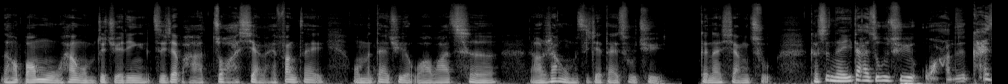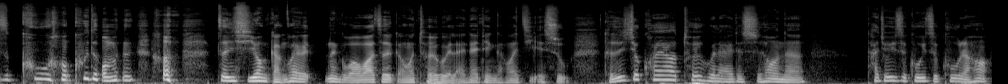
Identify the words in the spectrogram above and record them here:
然后保姆和我们就决定直接把他抓下来，放在我们带去的娃娃车，然后让我们直接带出去。跟他相处，可是呢，一带出去，哇，就开始哭哦，哭得我们 真希望赶快那个娃娃车赶快推回来，那天赶快结束。可是就快要推回来的时候呢，他就一直哭，一直哭。然后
